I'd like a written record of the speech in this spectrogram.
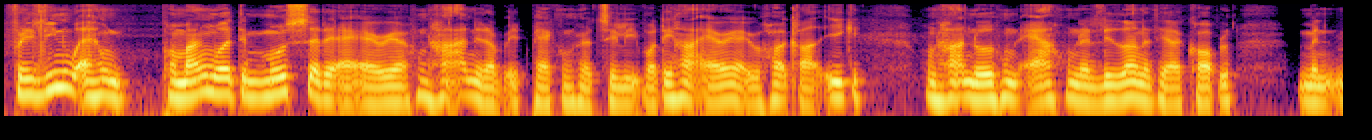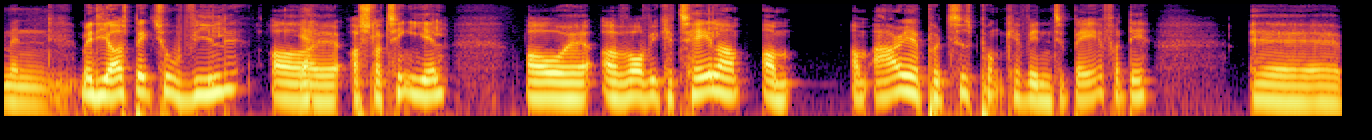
fordi lige nu er hun på mange måder det modsatte af Arya. Hun har netop et pack, hun hører til i, hvor det har Arya jo i høj grad ikke. Hun har noget, hun er. Hun er lederen af det her kobbel. Men, men men de er også begge to vilde og, Ja. øh, og slår ting ihjel. Og, øh, og hvor vi kan tale om, om, om Arya på et tidspunkt kan vende tilbage fra det. Øh,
